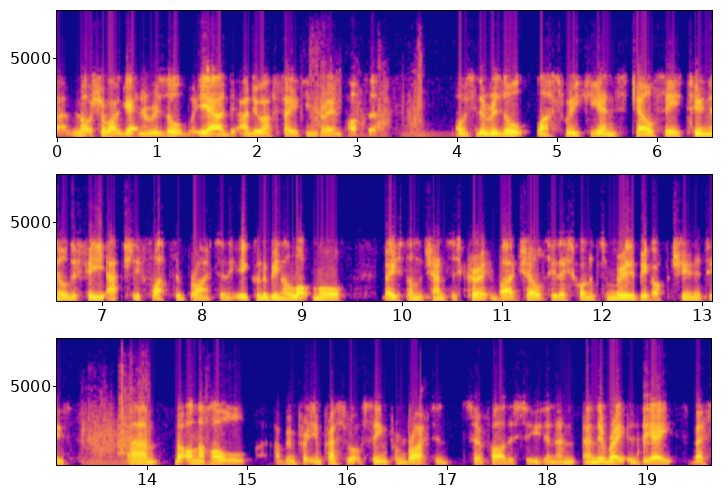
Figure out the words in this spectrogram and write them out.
I'm not sure about getting a result, but yeah, I do have faith in Graham Potter. Obviously, the result last week against Chelsea, 2 0 defeat, actually flattered Brighton. It could have been a lot more based on the chances created by Chelsea. They squandered some really big opportunities. Um, but on the whole, I've been pretty impressed with what I've seen from Brighton so far this season, and, and they're rated as the eighth best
